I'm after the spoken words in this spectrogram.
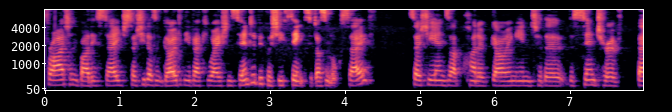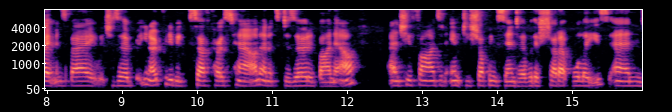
frightened by this stage, so she doesn't go to the evacuation centre because she thinks it doesn't look safe. So she ends up kind of going into the, the centre of Bateman's Bay, which is a you know pretty big south coast town, and it's deserted by now. And she finds an empty shopping centre with a shut up Woolies, and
